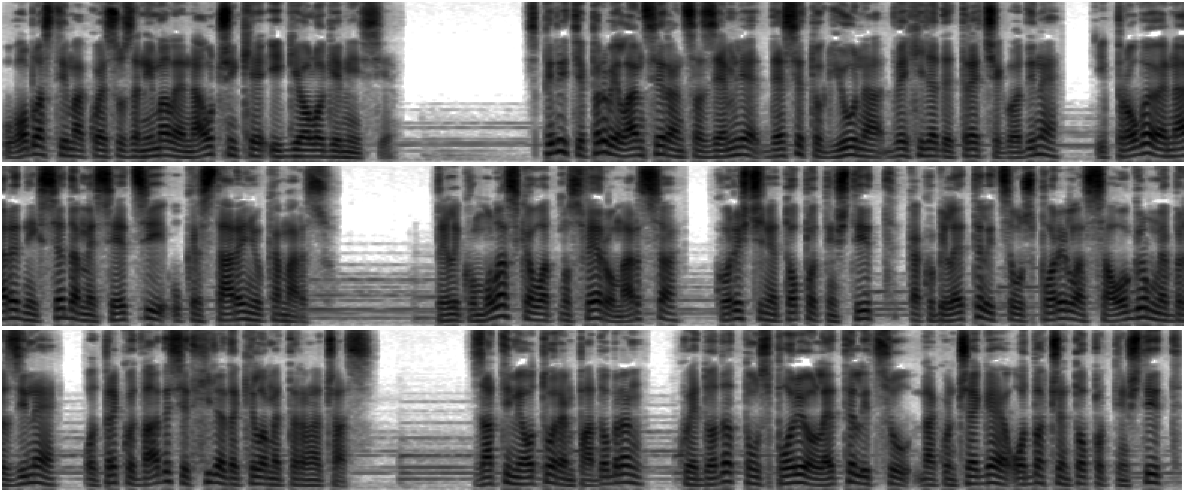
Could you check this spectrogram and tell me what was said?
u oblastima koje su zanimale naučnike i geologe misije. Spirit je prvi lanciran sa zemlje 10. juna 2003. godine i proveo je narednih 7 meseci u krstarenju ka Marsu. Prilikom ulaska u atmosferu Marsa korišćen je toplotni štit kako bi letelica usporila sa ogromne brzine od preko 20.000 km na čas. Zatim je otvoren padobran koji je dodatno usporio letelicu nakon čega je odbačen toplotni štit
